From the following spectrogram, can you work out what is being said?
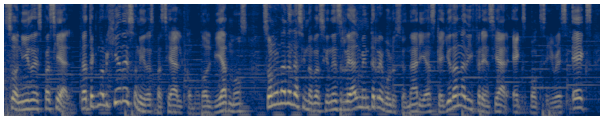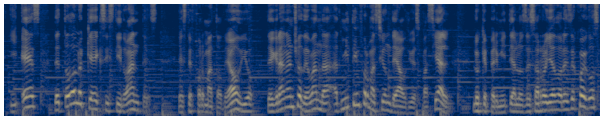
Sonido espacial. La tecnología de sonido espacial, como Dolby Atmos, son una de las innovaciones realmente revolucionarias que ayudan a diferenciar Xbox Series X y S de todo lo que ha existido antes. Este formato de audio, de gran ancho de banda, admite información de audio espacial, lo que permite a los desarrolladores de juegos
